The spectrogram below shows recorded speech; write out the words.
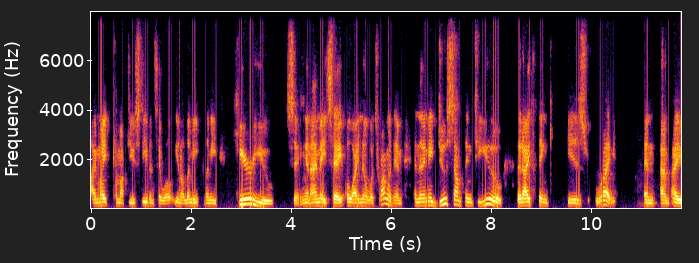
I might come up to you, Steve, and say, well, you know, let me let me hear you sing and I may say, "Oh, I know what's wrong with him," and then I may do something to you that I think is right. And um, I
